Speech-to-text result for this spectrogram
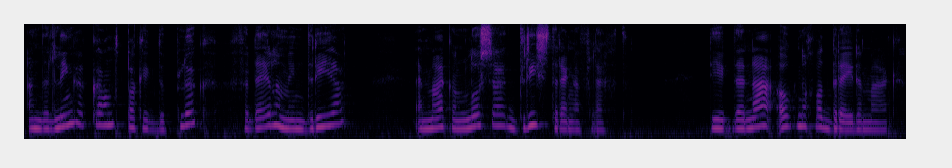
Aan de linkerkant pak ik de pluk, verdeel hem in drieën en maak een losse drie strengen vlecht, die ik daarna ook nog wat breder maak.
